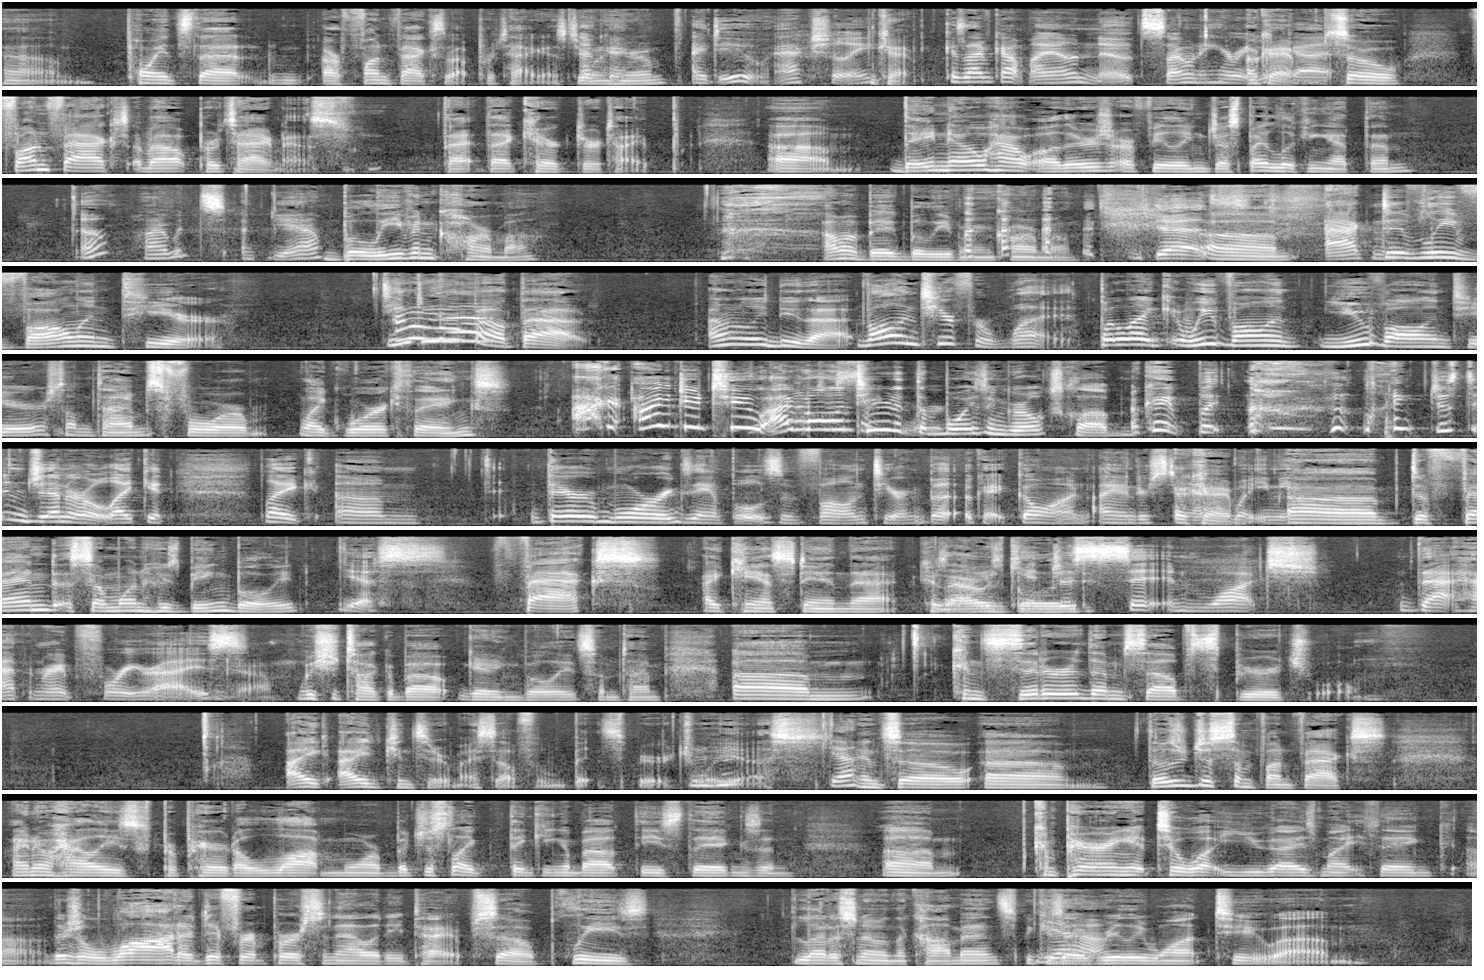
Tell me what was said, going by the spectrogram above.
um, points that are fun facts about protagonists. Do you want to hear them? I do, actually. Okay. Because I've got my own notes, so I want to hear what you Okay, got. Okay. So fun facts about protagonists, that that character type. Um, they know how others are feeling just by looking at them. Oh, I would, s- yeah. Believe in karma. I'm a big believer in karma. Yes. Um, actively volunteer. do you I do that? about that? I don't really do that. Volunteer for what? But like we volun you volunteer sometimes for like work things. I, I do too. I just, volunteered at the. Boys and Girls Club. Okay, but like just in general, like it, like um, there are more examples of volunteering. But okay, go on. I understand Okay. what you mean. Uh, defend someone who's being bullied. yes, Facts. I can't stand that because No, I was you can't bullied. just sit and watch that happen right before your eyes. Yeah. We should talk about getting bullied sometime. Um, consider themselves spiritual. I I consider myself a bit spiritual, yes. Mm-hmm. Yeah. And so um, those are just some fun facts. I know Hallie's prepared a lot more, but just like thinking about these things and um, comparing it to what you guys might think, uh, there's a lot of different personality types. So please let us know in the comments because I really want to um,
